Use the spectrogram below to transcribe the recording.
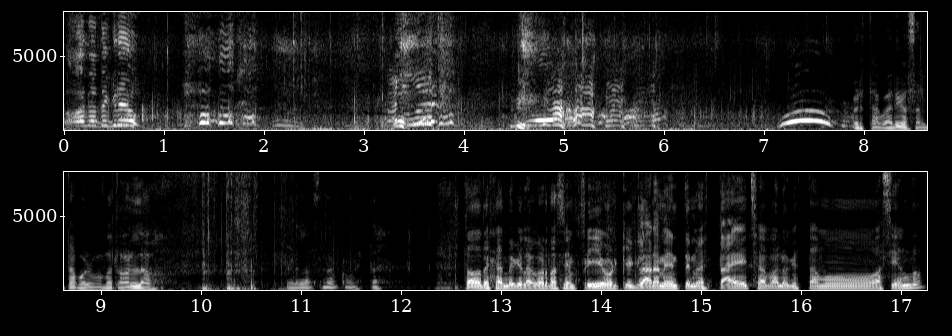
¡Oh, no te creo! Pero está acuático, salta polvo para todos lados. Mira la snap cómo está. Estamos dejando que la gorda se enfríe porque claramente no está hecha para lo que estamos haciendo.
